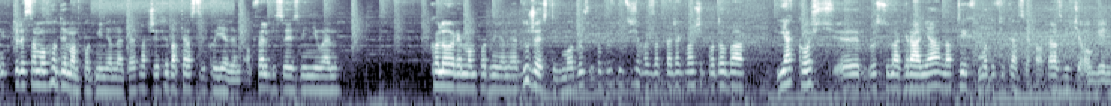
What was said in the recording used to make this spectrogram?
niektóre samochody mam podmienione te, znaczy chyba teraz tylko jeden. O, felgi sobie zmieniłem. Kolory mam podmienione, dużo jest tych modów i po prostu chcę się was zapytać, jak wam się podoba jakość e, po prostu nagrania na tych modyfikacjach. O, teraz widzicie ogień.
